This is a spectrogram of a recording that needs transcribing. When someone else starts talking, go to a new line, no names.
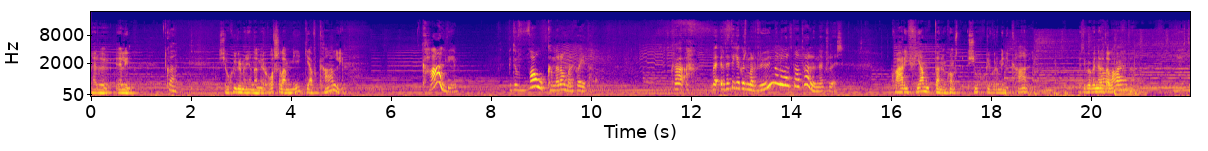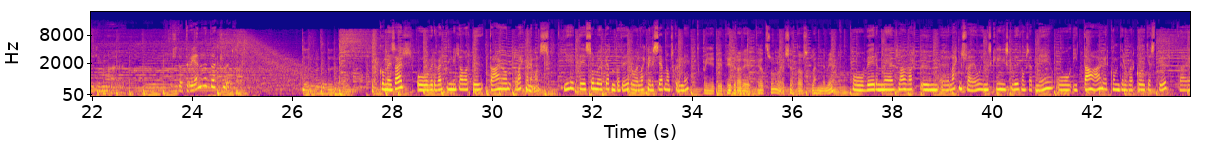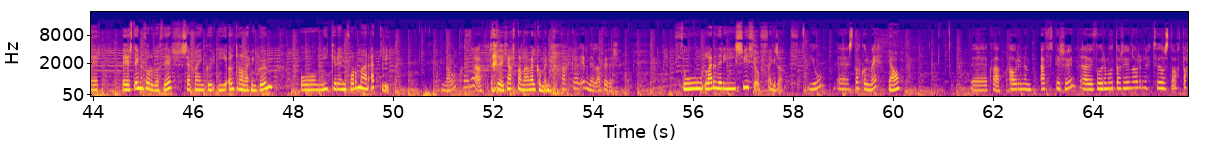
Herðu, Elín,
Hvað?
sjúklingur minn hérna er með rosalega mikið af kalím.
Kalím? Býtu váka með rámar eitthvað í þetta. Hvað? Er þetta ekki eitthvað sem að Runalú var alltaf að tala um eitthvað þess?
Hvar í fjandanum komst sjúklingur minn í kalím? Veistu hvað, hvernig er þetta að laga þetta?
Ég veit ekki maður. Þú setja drenur þetta eitthvað þess?
Komið sæl og verið velkomin í hlaðvarpið Dagál Læknanemans. Ég heiti Solveig Bjarnandóttir og er læknir í sérnámskurinni
Og ég heiti Teitur Ari Teatsson og er sjötta ás lækninni
og við erum með hlaðvarp um uh, læknisfræði og ímis klínísku viðfangsefni og í dag er komin til okkar góðu gestur. Það er uh, Steinur Þóruðóttir, sérfræðingur í öldrunarlækningum og nýkjörinn formaðar Elli.
Nákvæmlega,
Stu, hjartanlega velkomin.
þakka þér innilega fyrir.
Þú lærið þér í Svíþjóð, ekki satt?
Jú, eh, Stokkólmi,
Já,
eh, hvað, árinum eftir hrun, eða við fórum út á hrun árinu 2008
